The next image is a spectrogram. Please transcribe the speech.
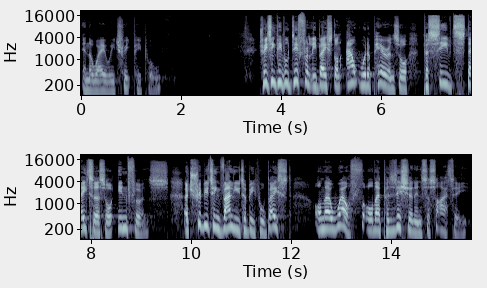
in the way we treat people. Treating people differently based on outward appearance or perceived status or influence. Attributing value to people based on their wealth or their position in society.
